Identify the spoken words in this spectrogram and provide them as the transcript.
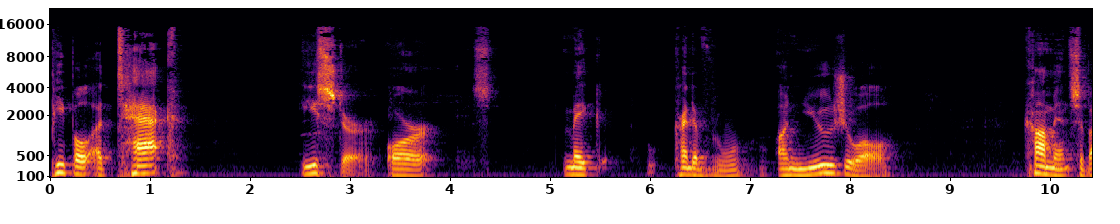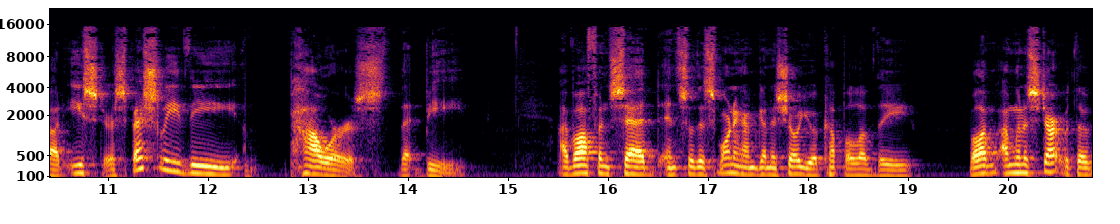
people attack Easter or make kind of unusual comments about Easter, especially the powers that be. I've often said, and so this morning I'm going to show you a couple of the. Well, I'm, I'm going to start with the.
